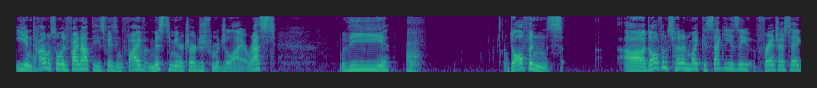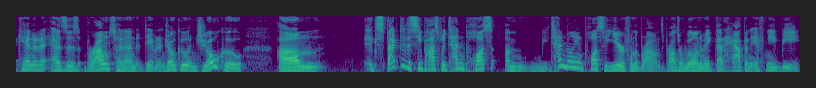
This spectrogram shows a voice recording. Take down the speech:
Ian Thomas, only to find out that he's facing five misdemeanor charges from a July arrest. The Dolphins. Uh, Dolphins tight end Mike Gesicki is a franchise tag candidate, as is Browns tight end David Njoku. And Njoku, um, expected to see possibly 10 plus um, 10 million plus a year from the Browns. Browns are willing to make that happen if need be.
